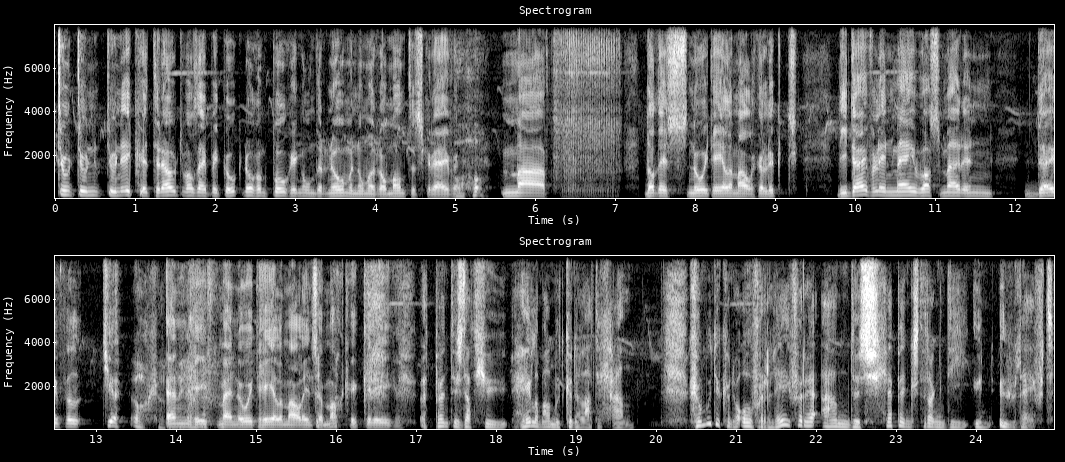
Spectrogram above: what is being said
Toen, toen, toen ik getrouwd was, heb ik ook nog een poging ondernomen om een roman te schrijven. Oh. Maar pff, dat is nooit helemaal gelukt. Die duivel in mij was maar een duiveltje Oh, en heeft mij nooit helemaal in zijn macht gekregen. Het punt is dat je je helemaal moet kunnen laten gaan. Je moet je kunnen overleveren aan de scheppingsdrang die in u leeft.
